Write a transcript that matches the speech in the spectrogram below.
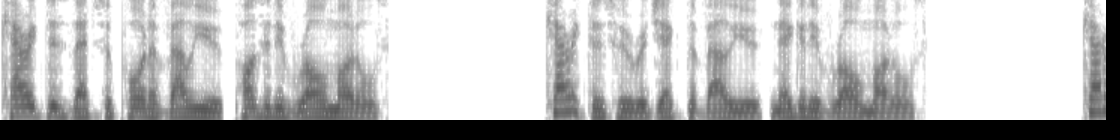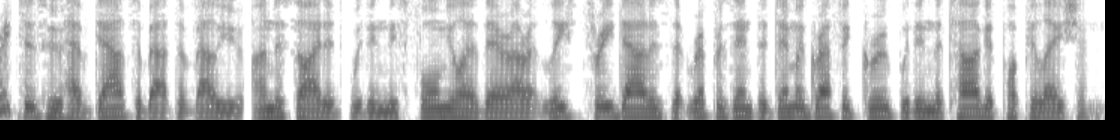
Characters that support a value positive role models Characters who reject the value negative role models Characters who have doubts about the value undecided within this formula there are at least three doubters that represent the demographic group within the target population.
